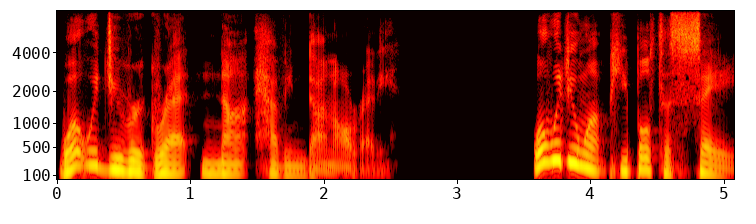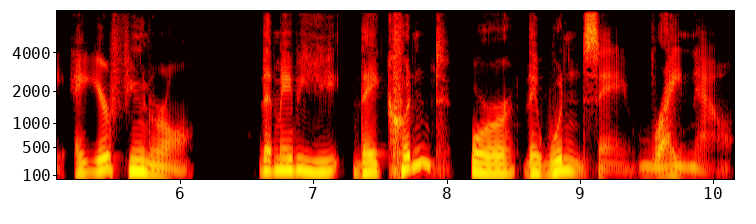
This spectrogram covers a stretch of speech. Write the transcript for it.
what would you regret not having done already? What would you want people to say at your funeral that maybe they couldn't or they wouldn't say right now?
